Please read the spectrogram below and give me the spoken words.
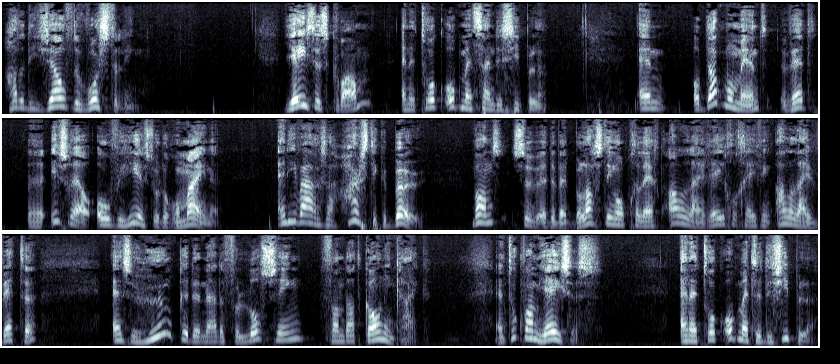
hadden diezelfde worsteling. Jezus kwam en hij trok op met zijn discipelen. En op dat moment werd uh, Israël overheerst door de Romeinen. En die waren ze hartstikke beu. Want ze, er werd belasting opgelegd, allerlei regelgeving, allerlei wetten. En ze hunkerden naar de verlossing van dat koninkrijk. En toen kwam Jezus. En hij trok op met de discipelen.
